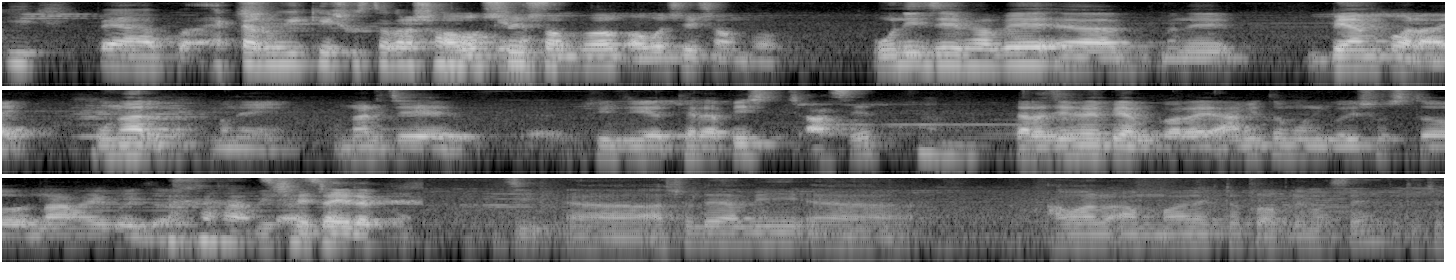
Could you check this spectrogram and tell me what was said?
কি একটা রোগীকে সুস্থ করা সম্ভব অবশ্যই সম্ভব অবশ্যই সম্ভব। উনি যেভাবে মানে ব্যায়াম করায় উনার মানে উনার যে ফিজিওথেরাপিস্ট আছে তারা যেভাবে ব্যায়াম করায় আমি তো মনে করি সুস্থ না হয়ে কই যাবে। আচ্ছা, বিষয়টা আচ্ছা। এরকম। জি আসলে আমি আমার আম্মার একটা প্রবলেম আছে এটা হচ্ছে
